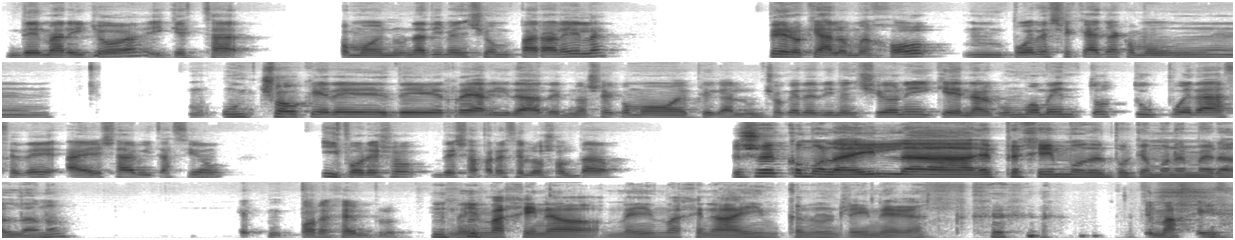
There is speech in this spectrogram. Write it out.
de Marilloa y que está como en una dimensión paralela, pero que a lo mejor mm, puede ser que haya como un, un choque de, de realidades, no sé cómo explicarlo, un choque de dimensiones y que en algún momento tú puedas acceder a esa habitación y por eso desaparecen los soldados, Eso es como la isla espejismo del Pokémon Esmeralda, ¿no? eh, por ejemplo. Me he imaginado, me he imaginado a Im con un Rinnegan. ¿Te imaginas?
